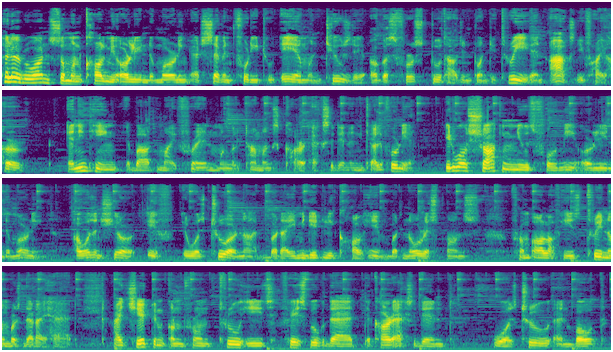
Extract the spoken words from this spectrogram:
Hello everyone. Someone called me early in the morning at 7:42 a.m. on Tuesday, August 1st, 2023 and asked if I heard anything about my friend Mangal Tamang's car accident in California. It was shocking news for me early in the morning. I wasn't sure if it was true or not, but I immediately called him but no response from all of his three numbers that I had. I checked and confirmed through his Facebook that the car accident was true and both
